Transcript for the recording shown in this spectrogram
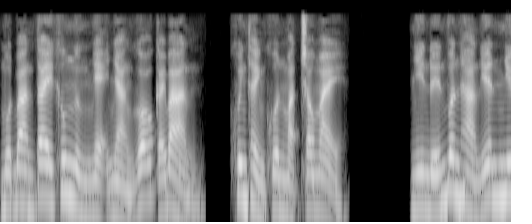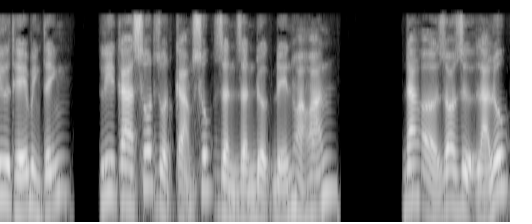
Một bàn tay không ngừng nhẹ nhàng gõ cái bàn, khuynh thành khuôn mặt cho mày. Nhìn đến Vân Hàn Yên như thế bình tĩnh, ly ca sốt ruột cảm xúc dần dần được đến hòa hoãn. Đang ở do dự là lúc,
